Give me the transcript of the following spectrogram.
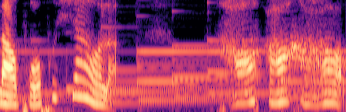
老婆婆笑了，好，好，好，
